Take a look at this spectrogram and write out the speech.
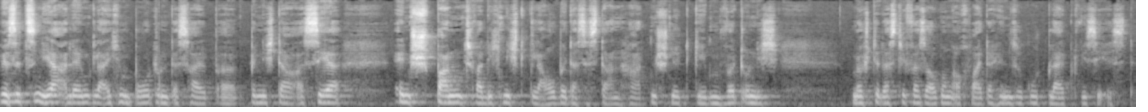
wir sitzen hier alle im gleichen Boot und deshalb äh, bin ich da sehr entspannt, weil ich nicht glaube, dass es da einen harten Schnitt geben wird. Und ich möchte, dass die Versorgung auch weiterhin so gut bleibt, wie sie ist.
